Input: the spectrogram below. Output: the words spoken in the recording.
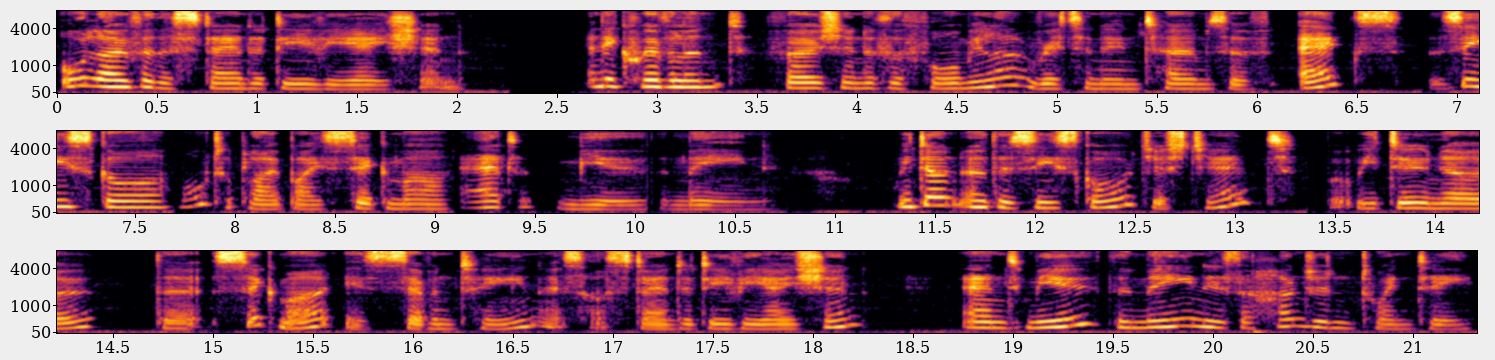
all over the standard deviation. An equivalent version of the formula written in terms of x, the z-score, multiplied by sigma, add mu, the mean. We don't know the z-score just yet, but we do know the sigma is 17, it's our standard deviation, and mu, the mean, is 120.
